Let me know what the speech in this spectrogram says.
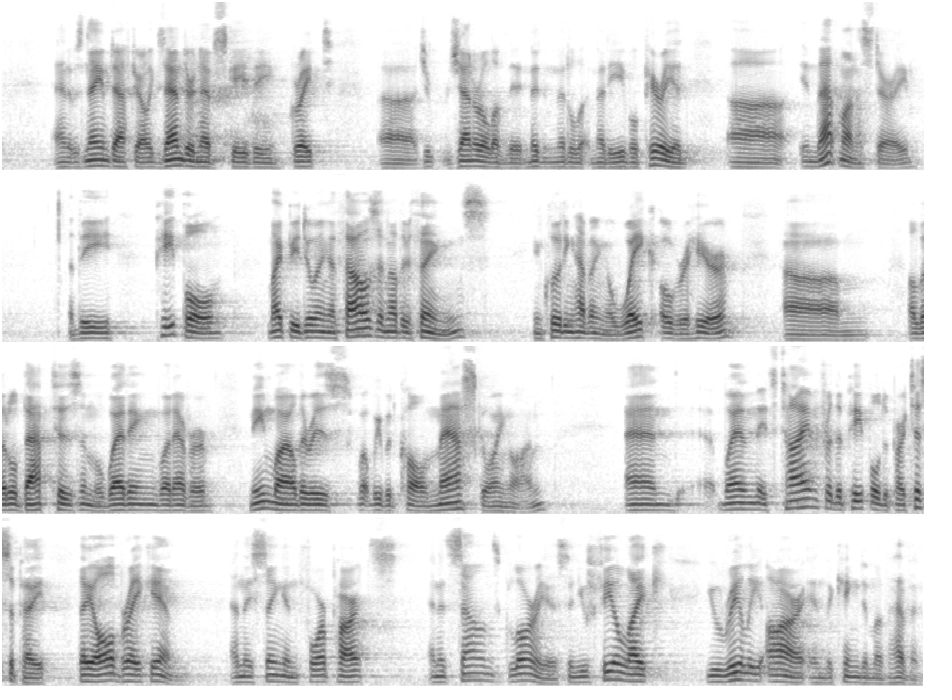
and it was named after Alexander Nevsky, the great uh, general of the mid- middle medieval period. Uh, in that monastery, the people might be doing a thousand other things, including having a wake over here, um, a little baptism, a wedding, whatever. Meanwhile, there is what we would call mass going on. And when it's time for the people to participate, they all break in and they sing in four parts, and it sounds glorious, and you feel like you really are in the kingdom of heaven.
